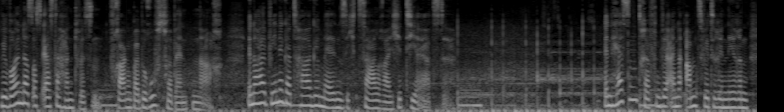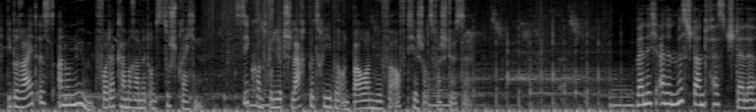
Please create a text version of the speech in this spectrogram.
Wir wollen das aus erster Hand wissen, fragen bei Berufsverbänden nach. Innerhalb weniger Tage melden sich zahlreiche Tierärzte. In Hessen treffen wir eine Amtsveterinärin, die bereit ist, anonym vor der Kamera mit uns zu sprechen. Sie kontrolliert Schlachtbetriebe und Bauernhöfe auf Tierschutzverstöße. Wenn ich einen Missstand feststelle,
